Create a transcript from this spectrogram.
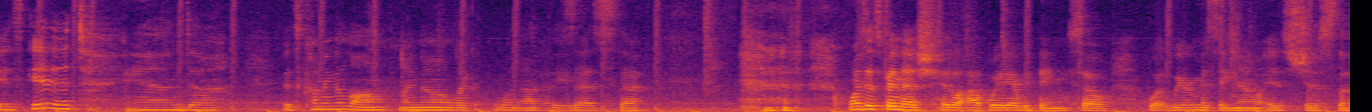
is it. And uh, it's coming along. I know like what Ate says that once it's finished, it'll outweigh everything. So what we're missing now is just the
